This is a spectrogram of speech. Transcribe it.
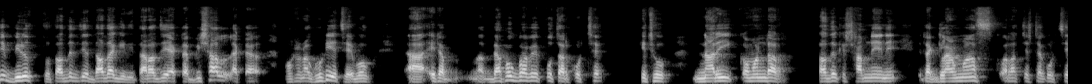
যে বীরত্ব, তাদের যে দাদাগিরি, তারা যে একটা বিশাল একটা ঘটনা ঘটিয়েছে এবং এটা ব্যাপকভাবে প্রচার করছে। কিছু নারী কমান্ডার তাদেরকে সামনে এনে এটা গ্ল্যামাস করার চেষ্টা করছে।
